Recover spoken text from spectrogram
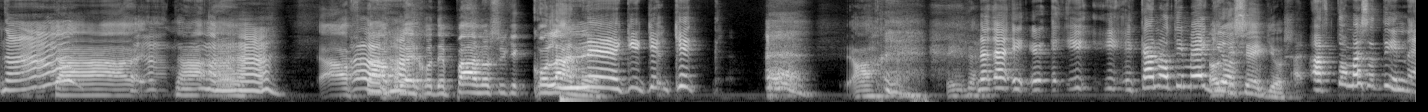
Να. Τα, τα, α, αυτά που έρχονται πάνω σου και κολλάνε. Ναι, και, και, και Αχ, είδα- να, να, ε, ε, ε, ε, ε, κάνω ότι είμαι Ότι έγκυος. είσαι έγκυος. Αυτό μέσα τι είναι;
